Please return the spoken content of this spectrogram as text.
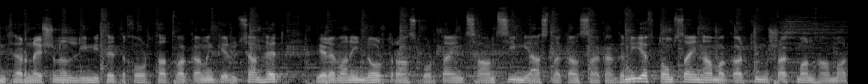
International Limited խորհրդատվական ընկերության հետ Երևանի նոր տրանսպորտային ցանցի միասնական սակագնի եւ տոմսային համակարգի մշակման համար։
